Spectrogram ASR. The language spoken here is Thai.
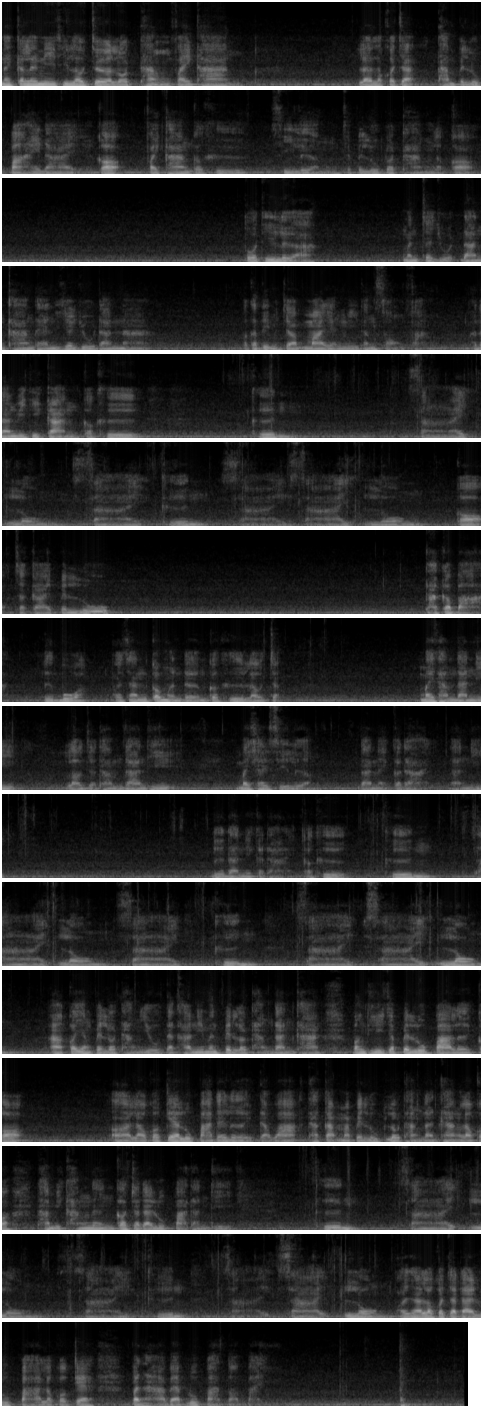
ในกรณีที่เราเจอรถถังไฟข้าง แล้วเราก็จะทำเป็นรูปปลาให้ได้ ก็ไฟข้างก็คือสีเหลืองจะเป็นรูปรถถังแล้วก็ ตัวที่เหลือ มันจะอยู่ด้านข้างแทนที่จะอยู่ด้านหน้า ปกติมันจะมาอย่างนี้ทั้งสองฝั่ง เพราะนั้นวิธีการก็คือ ขึ้น ซ้ายลง ซ้ายขึ้น ซ้ายซ้ายลง ก็จะกลายเป็นรูปกากบาทหรือบวก เพราะฉะนั้นก็เหมือนเดิมก็คือเราจะไม่ทำด้านนี้ เราจะทำด้านที่ไม่ใช่สีเหลือง ด้านไหนก็ได้ ด้านนี้ หรือด้านนี้ก็ได้ ก็คือขึ้น ซ้าย ลง ซ้าย ขึ้น ซ้าย ซ้าย ลงอะก็ยังเป็นรถถังอยู่ แต่คราวนี้มันเป็นรถถังด้านข้าง บางทีจะเป็นรูปปลาเลยก็ เราก็แก้รูปปลาได้เลย แต่ว่าถ้ากลับมาเป็นรูปรถถังด้านข้าง เราก็ทำอีกครั้งหนึ่งก็จะได้รูปปลาทันที ขึ้นซ้ายลงซ้ายขึ้นซ้ายซ้ายลง เพราะฉะนั้นเราก็จะได้รูปปลาเราก็แก้ปัญหาแบบรูปปลาต่อไป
